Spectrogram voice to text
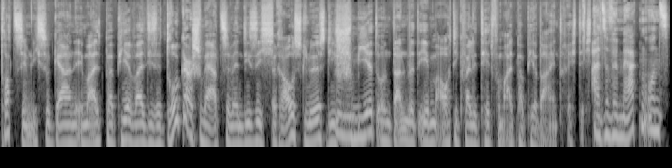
trotzdem nicht so gerne im Altpapier, weil diese Druckerschwärze, wenn die sich rauslöst, die mhm schmiert und dann wird eben auch die Qualität vom Altpapier beeinträchtigt. Also wir merken uns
